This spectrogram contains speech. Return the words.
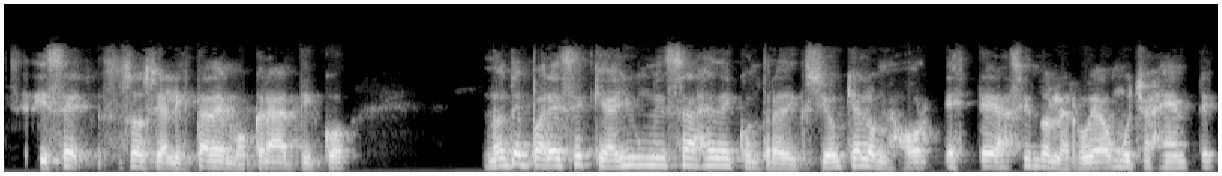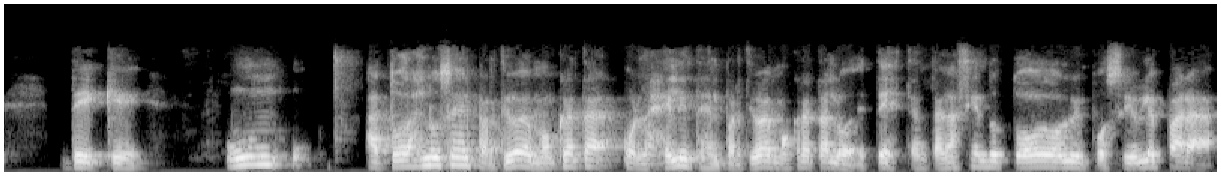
se dice socialista democrático, ¿No te parece que hay un mensaje de contradicción que a lo mejor esté haciéndole ruido a mucha gente de que un, a todas luces el Partido Demócrata o las élites del Partido Demócrata lo detestan, están haciendo todo lo imposible para,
